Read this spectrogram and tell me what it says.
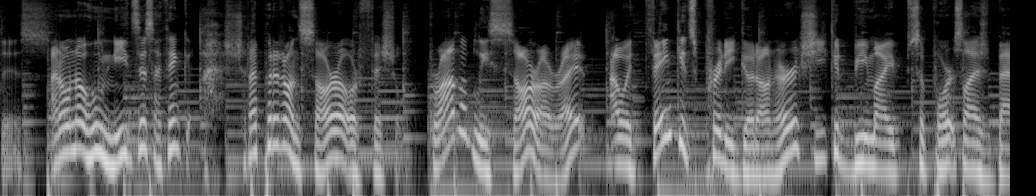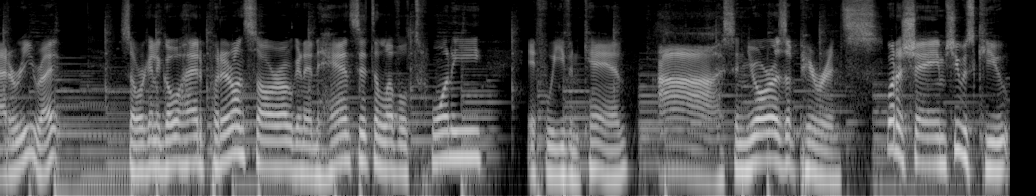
this. I don't know who needs this. I think, should I put it on Sara or Fischl? Probably Sara, right? I would think it's pretty good on her. She could be my support slash battery, right? So we're gonna go ahead, put it on Sara. We're gonna enhance it to level 20, if we even can. Ah, Signora's appearance. What a shame, she was cute.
